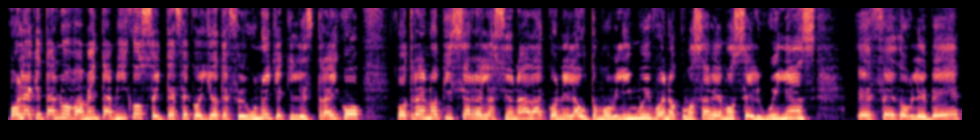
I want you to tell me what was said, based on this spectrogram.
Hola, ¿qué tal nuevamente amigos? Soy Tefe Coyote F1 y aquí les traigo otra noticia relacionada con el automovilismo y bueno, como sabemos el Williams FW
